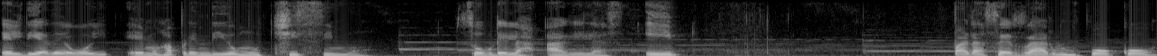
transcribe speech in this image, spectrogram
El día de hoy hemos aprendido muchísimo sobre las águilas. Y para cerrar un poco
